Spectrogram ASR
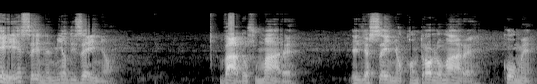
e se nel mio disegno vado su mare e gli assegno controllo mare come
